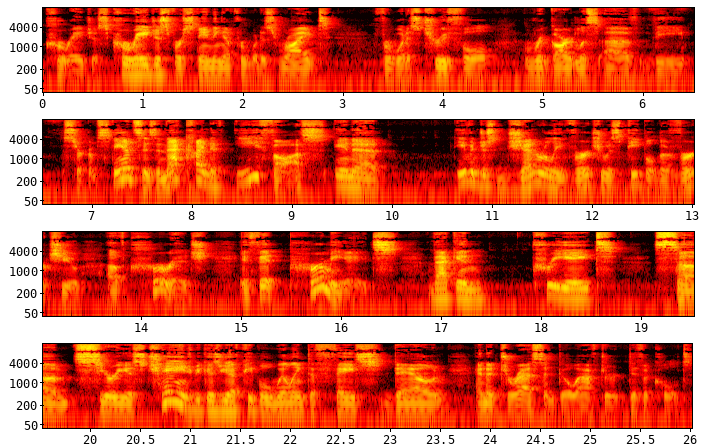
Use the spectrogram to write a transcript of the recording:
courageous. Courageous for standing up for what is right, for what is truthful, regardless of the circumstances. And that kind of ethos in a even just generally virtuous people, the virtue of courage, if it permeates, that can create some serious change because you have people willing to face down and address and go after difficult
